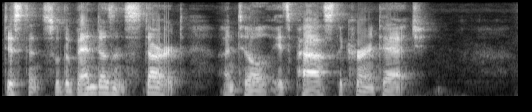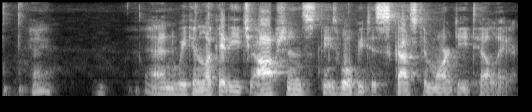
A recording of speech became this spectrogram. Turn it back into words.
distance. So the bend doesn't start until it's past the current edge. Okay, and we can look at each options. These will be discussed in more detail later.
